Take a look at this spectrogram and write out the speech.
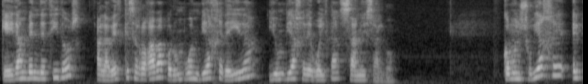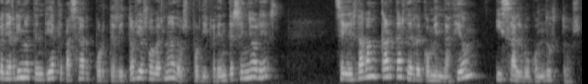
que eran bendecidos a la vez que se rogaba por un buen viaje de ida y un viaje de vuelta sano y salvo. Como en su viaje el peregrino tendría que pasar por territorios gobernados por diferentes señores, se les daban cartas de recomendación y salvoconductos.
